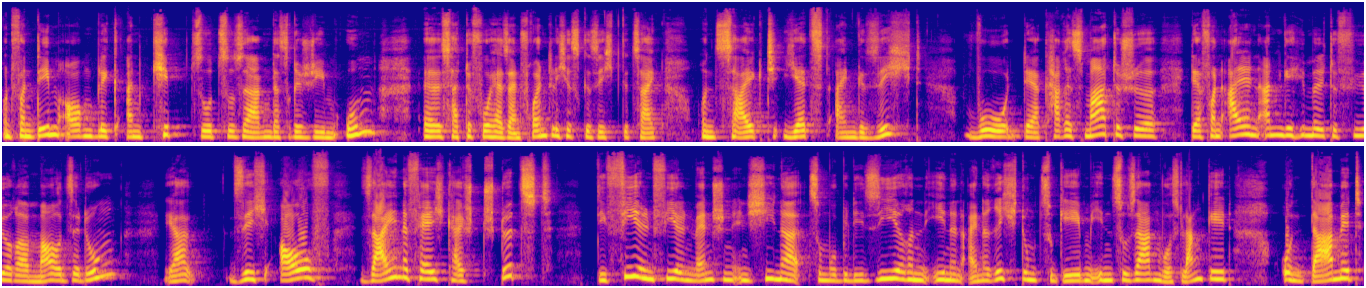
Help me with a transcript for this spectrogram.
Und von dem Augenblick an kippt sozusagen das Regime um. Es hatte vorher sein freundliches Gesicht gezeigt und zeigt jetzt ein Gesicht, wo der charismatische, der von allen angehimmelte Führer Mao Zedong, ja, sich auf seine Fähigkeit stützt, die vielen, vielen Menschen in China zu mobilisieren, ihnen eine Richtung zu geben, ihnen zu sagen, wo es lang geht und damit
